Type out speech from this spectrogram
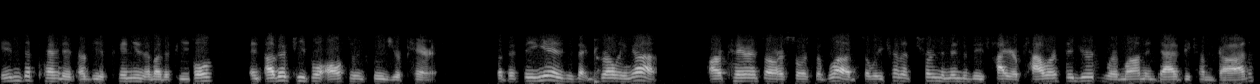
independent of the opinion of other people, and other people also includes your parents. But the thing is, is that growing up, our parents are our source of love. So we kind of turn them into these higher power figures where mom and dad become God.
